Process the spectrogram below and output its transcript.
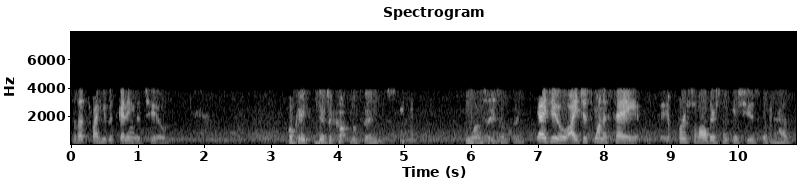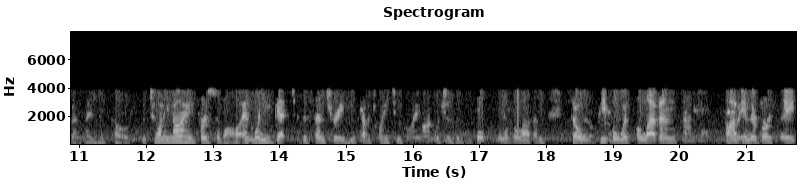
So that's why he was getting the two. Okay, there's a couple of things. You want to say something? Yeah, I do. I just want to say, first of all, there's some issues with her husband and his code. The 29, first of all, and when you get to the century, he's got a 22 going on, which is a multiple of 11. So people with 11s um, in their birth date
